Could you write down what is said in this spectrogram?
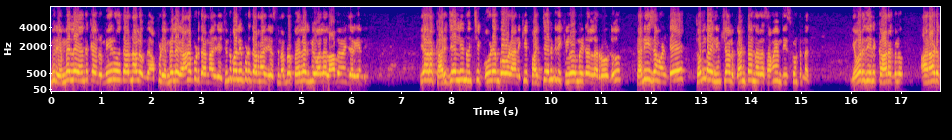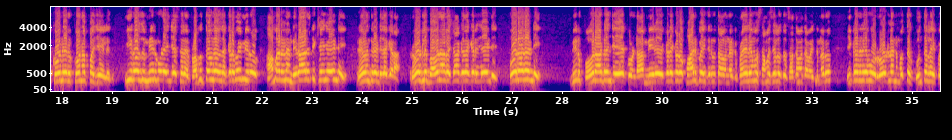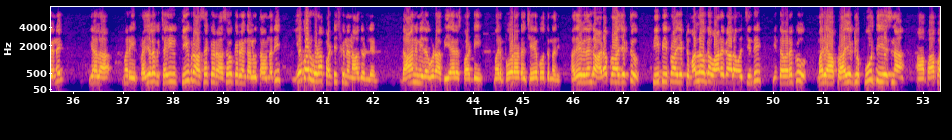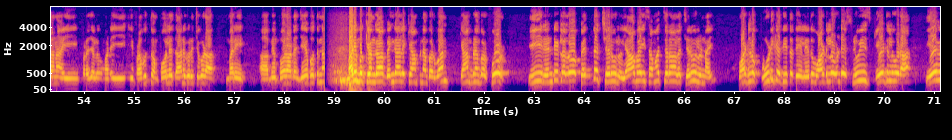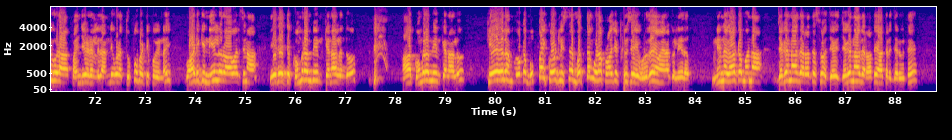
మీరు ఎమ్మెల్యే ఎందుకైనారు మీరు ధర్నాలు అప్పుడు ఎమ్మెల్యే కానప్పుడు ధర్నాలు చేసిండ్రు మళ్ళీ ఇప్పుడు ధర్నాలు చేస్తున్నారు. ఇప్పుడు పిల్లలకు మీ వల్ల లాభం ఏం జరిగింది? ఇవాళ కర్జల్లి నుంచి గూడెం పోవడానికి పద్దెనిమిది కిలోమీటర్ల రోడ్డు కనీసం అంటే తొంభై నిమిషాలు గంటన్నర సమయం తీసుకుంటున్నది. ఎవరు దీనికి కారకులు? ఆనాడు కోనేరు కోనప్ప చేయలేదు. ఈ రోజు మీరు కూడా ఏం చేస్తలేరు? ప్రభుత్వంలో దగ్గర పోయి మీరు ఆమరణ నిరాహార దీక్ష చేయండి. రేవంత్ రెడ్డి దగ్గర రోడ్లు భవనాల శాఖ దగ్గర చేయండి. పోరాడండి. మీరు పోరాటం చేయకుండా మీరు ఎక్కడెక్కడో పారిపోయి తిరుగుతా ఉన్నారు. ప్రజలేమో సమస్యలతో సతమతం అవుతున్నారు ఇక్కడనేమో రోడ్లన్నీ మొత్తం గుంతలు అయిపోయినాయి ఇలా మరి ప్రజలకు తీవ్ర అసౌకర్య అసౌకర్యం కలుగుతా ఉన్నది. ఎవరు కూడా పట్టించుకునే నాదుడు లేడు. దాని మీద కూడా బీఆర్ఎస్ పార్టీ మరి పోరాటం చేయబోతున్నది. అదేవిధంగా అడ ప్రాజెక్టు పీపీ ప్రాజెక్టు మళ్ళీ ఒక వానకాలం వచ్చింది. ఇంతవరకు మరి ఆ ప్రాజెక్టులు పూర్తి చేసిన ఆ పాపాన ఈ ప్రజలు మరి ఈ ఈ ప్రభుత్వం పోలే. దాని గురించి కూడా మరి మేము పోరాటం చేయబోతున్నాం. మరి ముఖ్యంగా Bengali camp number one camp number four ఈ రెండిట్లలో పెద్ద చెరువులు యాభై సంవత్సరాల చెరువులు ఉన్నాయి వాటిలో పూడిక దీత తీయలేదు వాటిలో ఉండే స్లూయిస్ గేట్లు కూడా ఏవి కూడా పనిచేయడం లేదు. అన్ని కూడా తుప్పు పట్టిపోయి ఉన్నాయి. వాటికి నీళ్ళు రావాల్సిన ఏదైతే కుమరం భీం కెనాల్ ఉందో ఆ కుమరం భీం కెనాలు కేవలం ఒక ముప్పై కోట్లు ఇస్తే మొత్తం కూడా ప్రాజెక్ట్ చూసే హృదయం ఆయనకు లేదు. నిన్న కాక మొన్న జగన్నాథ రథస్వ జగన్నాథ రథయాత్ర జరిగితే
